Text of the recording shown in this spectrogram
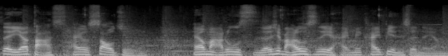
这里要打还有少主，还有马路斯，而且马路斯也还没开变身的样子，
